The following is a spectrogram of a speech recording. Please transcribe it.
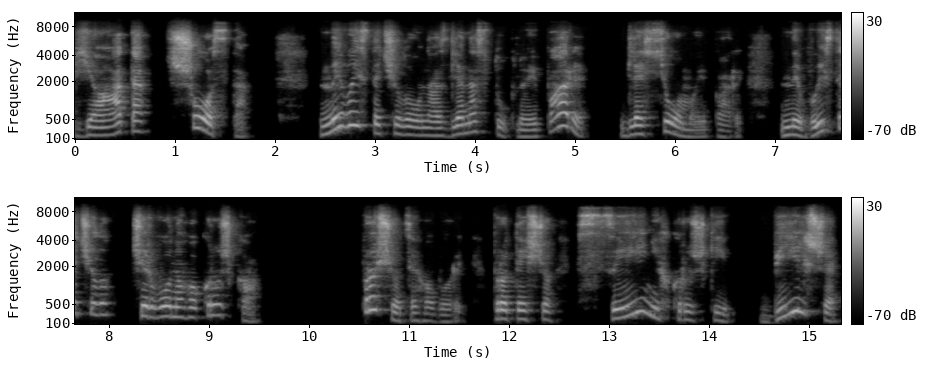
п'ята, шоста. Не вистачило у нас для наступної пари, для сьомої пари, не вистачило червоного кружка. Про що це говорить? Про те, що синіх кружків більше,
